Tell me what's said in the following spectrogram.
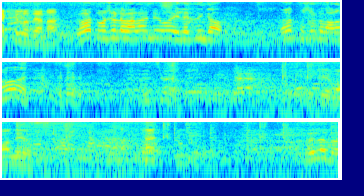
এক কিলো দেয় না? ও তোমার ভালো হয়নি? ও ইলের দিন ও তোমার সাথে ভালো হয়? এতে ভালো হলো তো।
